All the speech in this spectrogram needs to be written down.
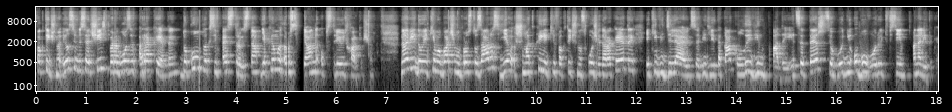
Фактично, Іл-76 перевозив ракети до комплексів С-300, якими росіяни обстрілюють Харківщину. На відео, яке ми бачимо просто зараз, є шматки, які фактично схожі на ракети, які відділяються від літака, коли він падає. І це теж сьогодні обговорюють всі аналітики.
